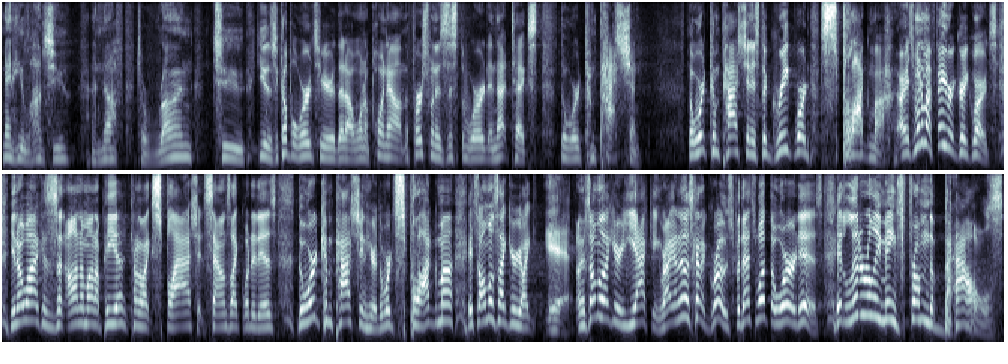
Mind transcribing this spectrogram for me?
Man, he loves you enough to run to you. There's a couple words here that I want to point out. And the first one is this the word in that text, the word compassion. The word compassion is the Greek word splagma. All right, it's one of my favorite Greek words. You know why? Because it's an onomatopoeia, kind of like splash. It sounds like what it is. The word compassion here, the word splagma, it's almost like you're like, yeah. It's almost like you're yakking, right? I know that's kind of gross, but that's what the word is. It literally means from the bowels,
